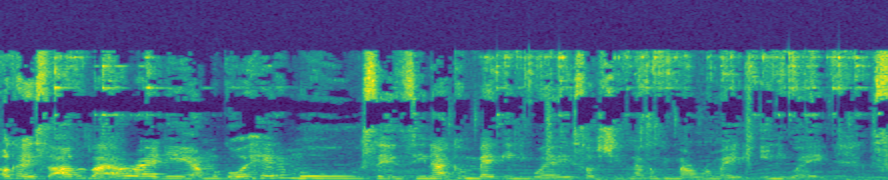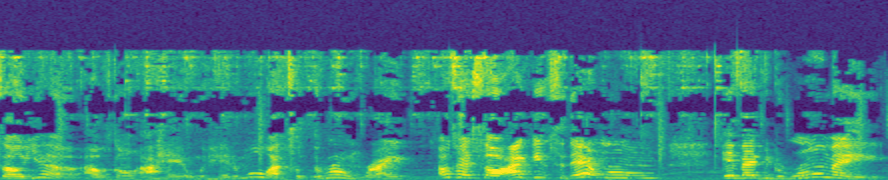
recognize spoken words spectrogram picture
Okay so i was like all right then i'm gonna go ahead and move since z not coming back anyway so she's not gonna be my roommate anyway. So yeah i was gonna i had went ahead and move i took the room right? Okay so i get to that room and baby the roommate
